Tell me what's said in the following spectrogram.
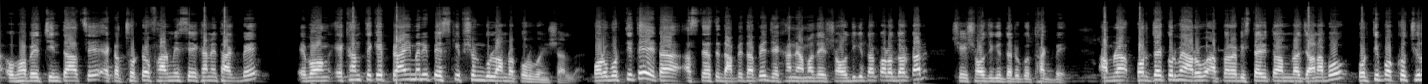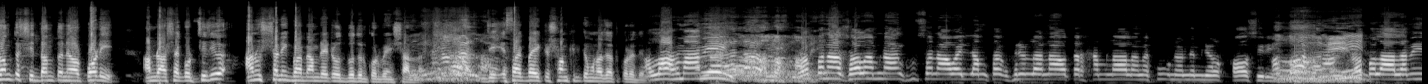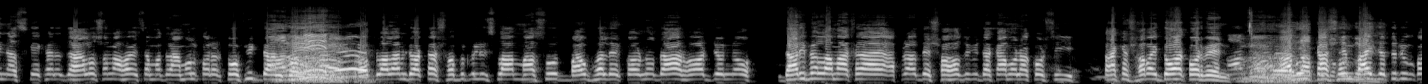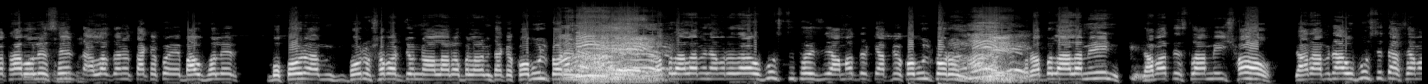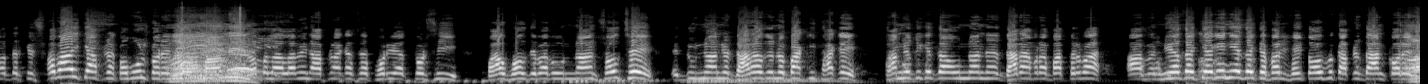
ওভাবে চিন্তা আছে। একটা ছোট্ট ফার্মেসি এখানে থাকবে। এবং এখান থেকে প্রাইমারি প্রেসক্রিপশনগুলো আমরা করব ইনশাল্লাহ পরবর্তীতে এটা আস্তে আস্তে ধাপে ধাপে যেখানে আমাদের সহযোগিতা করা দরকার, সেই সহযোগিতাটুকু থাকবে। আমরা পর্যায়ক্রমে আরও আপনারা বিস্তারিত আমরা জানাব। কর্তৃপক্ষ চূড়ান্ত সিদ্ধান্ত নেওয়ার পরে আমরা আশা করছি যে আনুষ্ঠানিকভাবে আমরা এটা উদ্বোধন করব ইনশাল্লাহ যে এসাক ভাই একটু সংক্ষিপ্ত মোনাজাত করে এখানে আলোচনা হয়েছে আমাদের আমল করার তৌফিক দান ডক্টর শফিকুল ইসলাম মাসুদ বাউফালের হওয়ার জন্য দাঁড়িপাল্লা আপনাদের সহযোগিতা কামনা করছি। তাকে সবাই দোয়া করবেন। আবুল কাসেম ভাই যতটুকু কথা বলেছেন আল্লাহ জানো তাকে বাউফলের পৌরসভার জন্য আল্লাহ রব্বুল আলমিন তাকে কবুল করেন। রব্বুল আলমিন আমরা যারা উপস্থিত হয়েছি আমাদেরকে আপনি কবুল করুন। রব্বুল আলমিন জামাত ইসলামী সহ যারা আমরা উপস্থিত আছে আমাদেরকে সবাইকে আপনি কবুল করেন। রব্বুল আলমিন আপনার কাছে ফরিয়াদ করছি বাউফল যেভাবে উন্নয়ন চলছে উন্নয়নের ধারা যেন বাকি থাকে সামনের দিকে যা উন্নয়নের ধারা আমরা বাপের বা নিয়ে যাইতে আগে নিয়ে যাইতে পারি সেই তৌফিক আপনি দান করেন।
